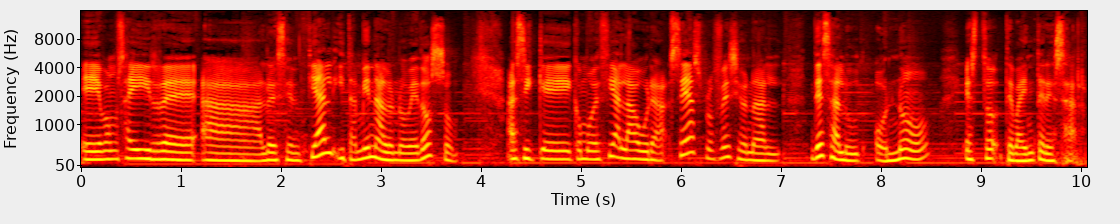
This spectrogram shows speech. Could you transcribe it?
Eh, vamos a ir eh, a lo esencial y también a lo novedoso. Así que, como decía Laura, seas profesional de salud o no, esto te va a interesar.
